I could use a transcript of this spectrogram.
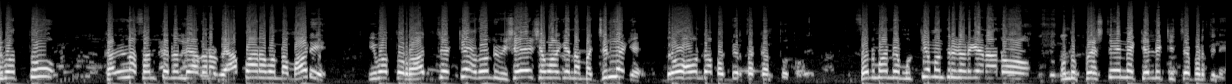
ಇವತ್ತು ಕಳ್ಳ ಸಂತೆನಲ್ಲಿ ಅದನ್ನ ವ್ಯಾಪಾರವನ್ನ ಮಾಡಿ ಇವತ್ತು ರಾಜ್ಯಕ್ಕೆ ಅದೊಂದು ವಿಶೇಷವಾಗಿ ನಮ್ಮ ಜಿಲ್ಲೆಗೆ ದ್ರೋಹವನ್ನ ಬಂದಿರತಕ್ಕಂಥದ್ದು ಸನ್ಮಾನ್ಯ ಮುಖ್ಯಮಂತ್ರಿಗಳಿಗೆ ನಾನು ಒಂದು ಪ್ರಶ್ನೆಯನ್ನ ಕೇಳಲಿಕ್ಕೆ ಇಚ್ಛೆ ಪಡ್ತೀನಿ.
